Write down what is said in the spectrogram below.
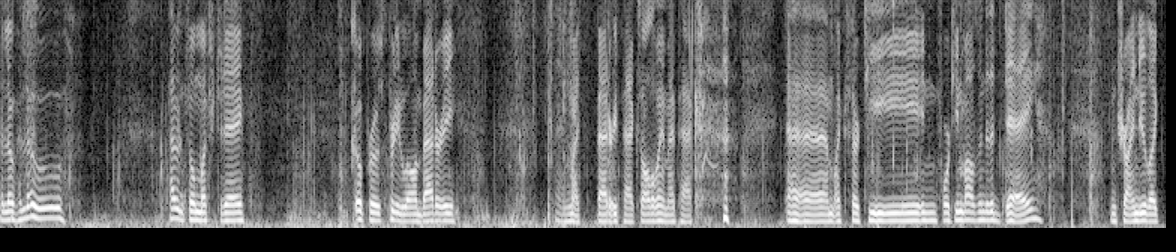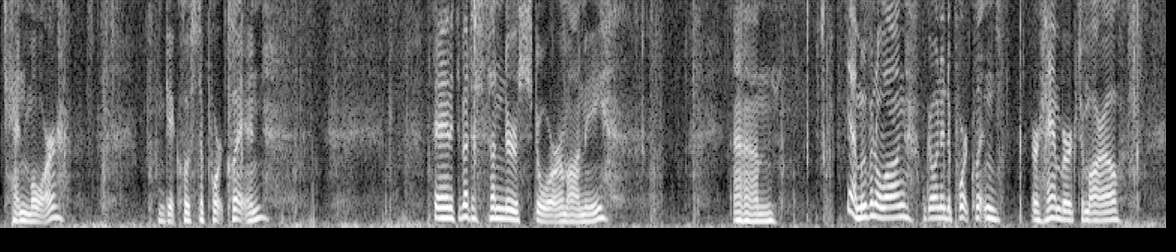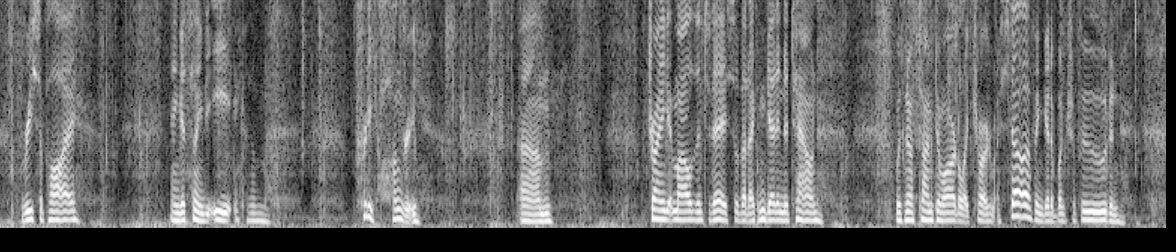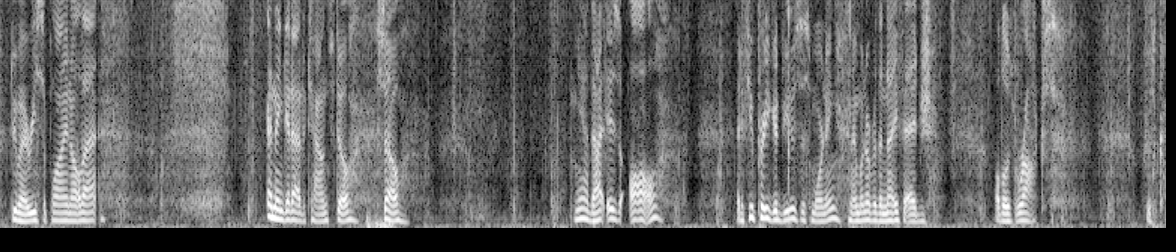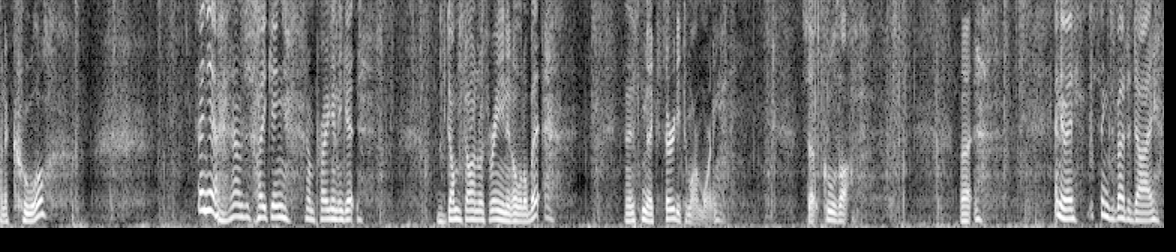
Hello, hello. Haven't filmed much today. GoPro's pretty low on battery. And my battery pack's all the way in my pack. I'm like 13, 14 miles into the day. I'm trying to do like 10 more and get close to Port Clinton. And it's about to thunderstorm on me. Um, yeah, moving along. I'm going into Port Clinton or Hamburg tomorrow, resupply, and get something to eat because I'm pretty hungry. Um, trying to get miles in today so that I can get into town with enough time tomorrow to like charge my stuff and get a bunch of food and do my resupply and all that. And then get out of town still. So, yeah, that is all. Had a few pretty good views this morning, and I went over the knife edge, all those rocks, which was kind of cool. And yeah, now I'm just hiking. and I'm probably gonna get dumped on with rain in a little bit. And it's gonna be like 30 tomorrow morning. So it cools off. But anyway, this thing's about to die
